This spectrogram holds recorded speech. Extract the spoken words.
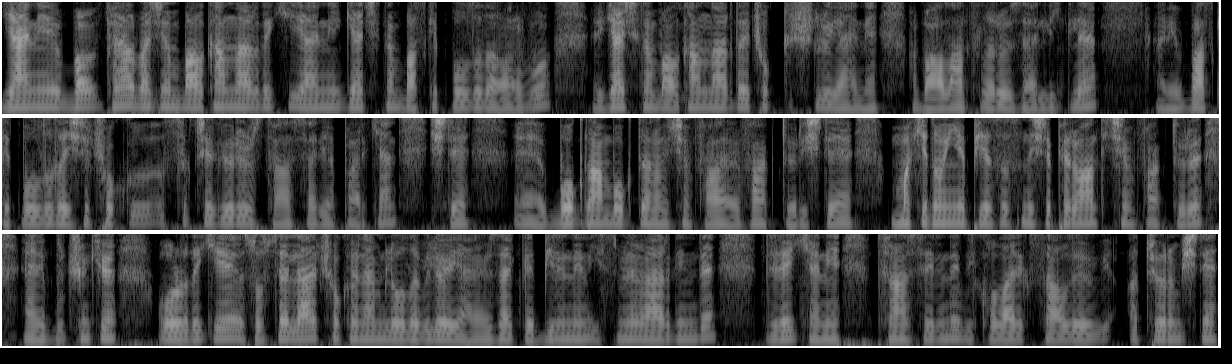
Yani Ba- Fenerbahçe'nin Balkanlardaki yani gerçekten basketbolda da var bu. E, gerçekten Balkanlarda çok güçlü yani bağlantıları özellikle. Hani basketbolda da işte çok sıkça görüyoruz transfer yaparken. İşte e, Bogdan Bogdanovic'in fa- faktörü, işte Makedonya piyasasında işte Peruantic'in faktörü. Yani bu çünkü oradaki sosyal çok önemli olabiliyor yani. Özellikle birinin ismini verdiğinde direkt hani transferinde bir kolaylık sağlıyor. Atıyorum işte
